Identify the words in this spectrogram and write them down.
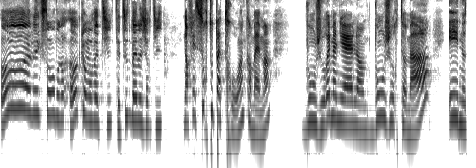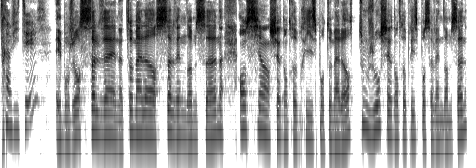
Oh, Alexandre. Oh, comment vas-tu? T'es toute belle aujourd'hui. N'en fais surtout pas trop, hein, quand même. Hein. Bonjour Emmanuel, bonjour Thomas et notre invité. Et bonjour Solven, Thomas Laure, Solven Drumson, ancien chef d'entreprise pour Thomas Laure, toujours chef d'entreprise pour Solven Drumson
